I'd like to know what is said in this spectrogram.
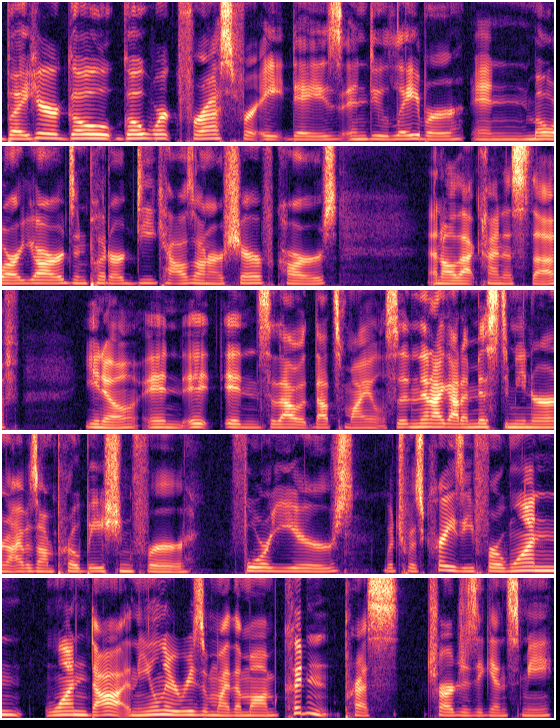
but here go go work for us for eight days and do labor and mow our yards and put our decals on our sheriff cars and all that kind of stuff you know and it and so that that's my own so and then i got a misdemeanor and i was on probation for four years which was crazy for one one dot and the only reason why the mom couldn't press charges against me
